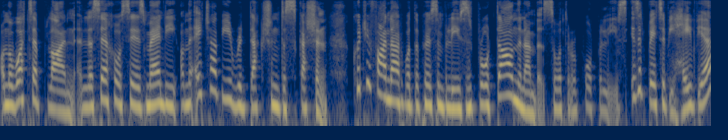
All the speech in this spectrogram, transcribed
on the WhatsApp line, Lesego says, Mandy, on the HIV reduction discussion, could you find out what the person believes has brought down the numbers? So, what the report believes. Is it better behavior?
